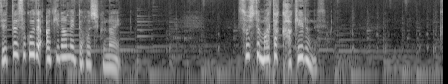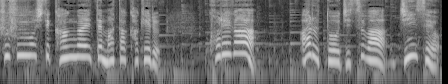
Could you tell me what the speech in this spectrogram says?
絶対そこで諦めてほしくない。そしてまたかけるんですよ。工夫をして考えてまたかける。これがあると実は人生を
